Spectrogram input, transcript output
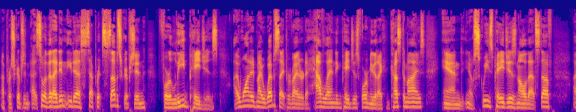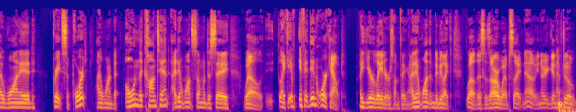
a prescription, uh, so that I didn't need a separate subscription for lead pages. I wanted my website provider to have landing pages for me that I could customize and, you know, squeeze pages and all of that stuff. I wanted great support. I wanted to own the content. I didn't want someone to say, well, like if, if it didn't work out a year later or something, I didn't want them to be like, well, this is our website now. You know, you're going to have to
